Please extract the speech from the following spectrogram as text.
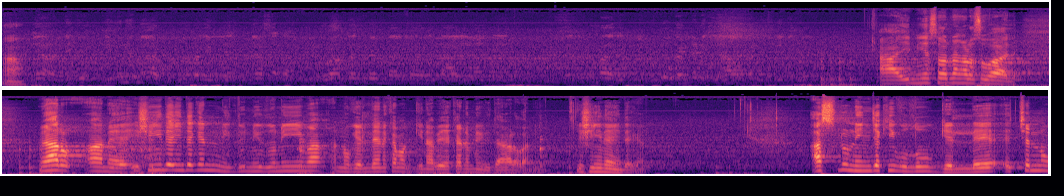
ආ. ආයි මිය සොරංගල සුවාල. මෙහර අනේ ඉෂීඳ ඉඳගෙන නිදුනීම නුගෙල්ලෙන කම ගින බේ කරන මේ විදාලවන්නේ ඉෂීඳ ඉඳගෙන. ಅಸ್ಲು ನಿಂಜಕಿ ವುಲು ಗೆಲ್ಲೆ ಎಚ್ಚನ್ನು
